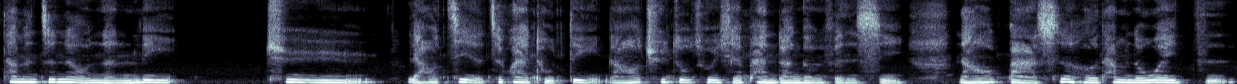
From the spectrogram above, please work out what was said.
他们真的有能力去了解这块土地，然后去做出一些判断跟分析，然后把适合他们的位置。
